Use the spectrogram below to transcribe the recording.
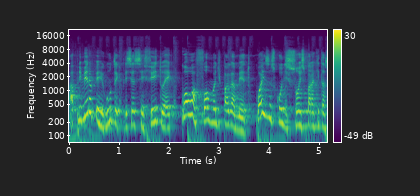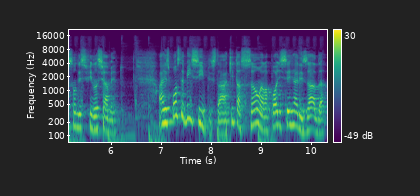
A primeira pergunta que precisa ser feita é qual a forma de pagamento, quais as condições para a quitação desse financiamento. A resposta é bem simples, tá? A quitação ela pode ser realizada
